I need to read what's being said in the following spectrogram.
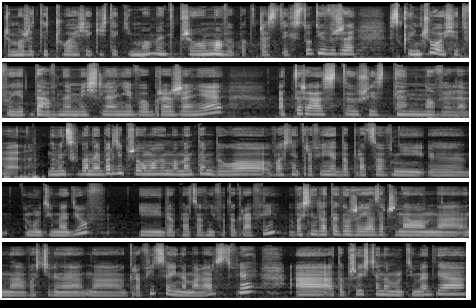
czy może ty czułaś jakiś taki moment przełomowy podczas tych studiów, że skończyło się twoje dawne myślenie, wyobrażenie, a teraz to już jest ten nowy level. No więc chyba najbardziej przełomowym momentem było właśnie trafienie do pracowni y, multimediów i do pracowni fotografii. Właśnie dlatego, że ja zaczynałam na, na właściwie na, na, grafice i na malarstwie, a, a to przejście na multimedia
